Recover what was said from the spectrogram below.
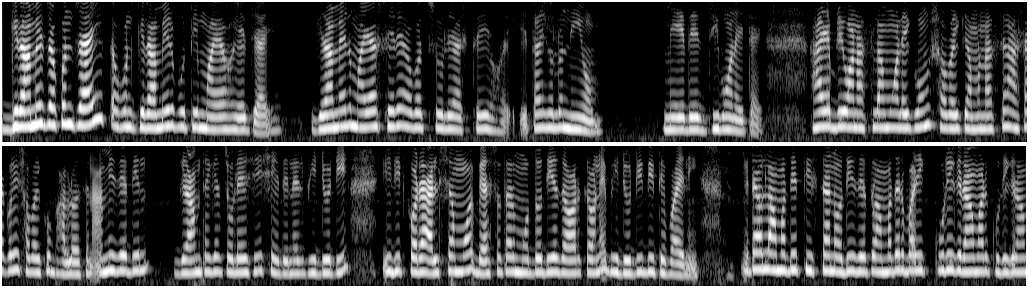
গ্রামে যখন যাই, তখন গ্রামের প্রতি মায়া হয়ে যায়। গ্রামের মায়া সেরে আবার চলে আসতেই হয়। এটাই হলো নিয়ম। মেয়েদের জীবন এটাই। হাই এভরিওয়ান আসসালামু আলাইকুম। সবাই কেমন আছেন? আশা করি সবাই খুব ভালো আছেন। আমি যেদিন গ্রাম থেকে চলে এসি সেদিনের ভিডিওটি। এডিট করা আলসাময় ব্যস্ততার মধ্য দিয়ে যাওয়ার কারণে ভিডিওটি দিতে পারিনি। এটা হলো আমাদের তিস্তা নদী, যেহেতু আমাদের বাড়ি কুড়িগ্রাম, আর কুড়িগ্রাম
